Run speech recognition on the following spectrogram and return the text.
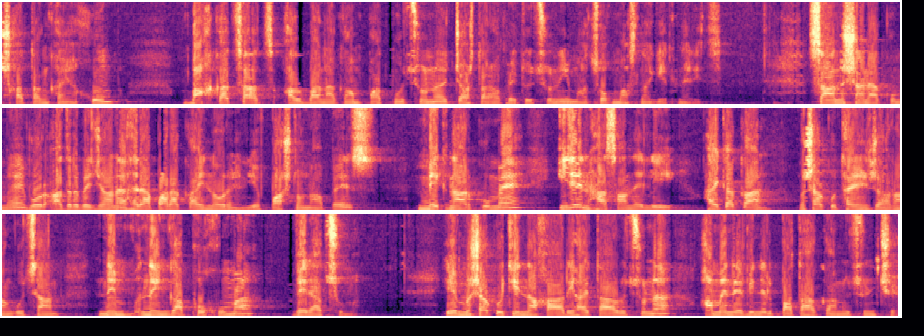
աշխատանքային խումբ, բաղկացած ալբանական պատմությունը ճարտարապետությունը իմացող մասնագետներից։ Սա նշանակում է, որ Ադրբեջանը հրաապարակայնորեն եւ պաշտոնապես մեկնարկում է իրեն հասանելի հայկական մշակութային ժառանգության նենգափոխումը, վերացումը։ Եվ մշակույթի նախարարի հայտարարությունը ամենևին էլ պատահականություն չէ։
